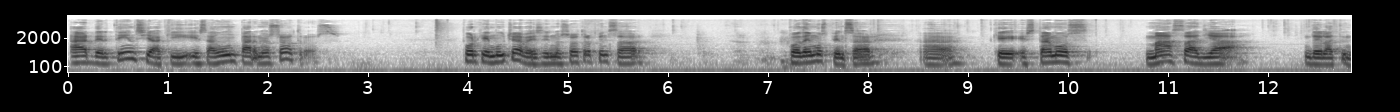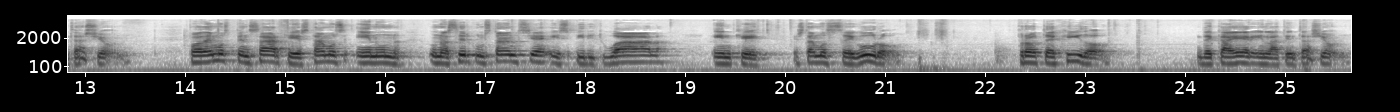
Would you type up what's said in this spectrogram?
advertencia aquí es aún para nosotros. Porque muchas veces nosotros pensar, podemos pensar ah, que estamos más allá de la tentación. Podemos pensar que estamos en una circunstancia espiritual en que estamos seguros, protegidos de caer en la tentación.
